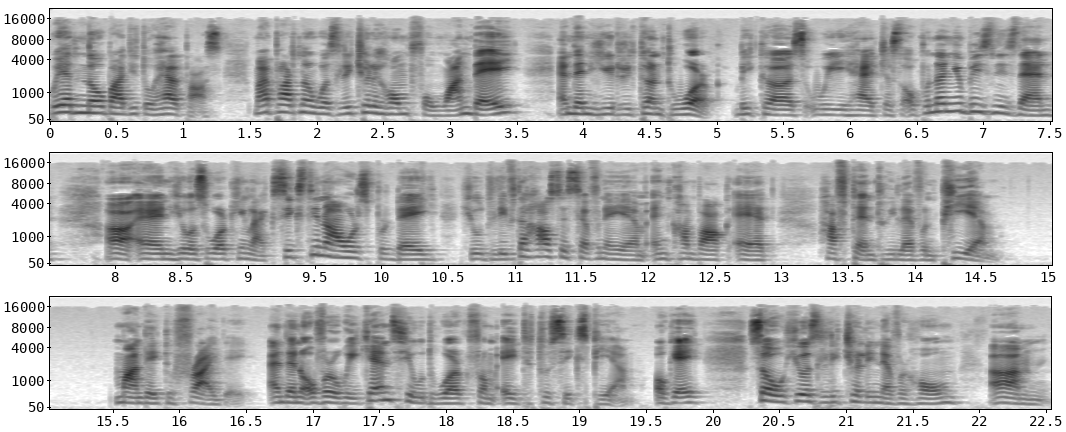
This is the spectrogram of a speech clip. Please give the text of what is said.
We had nobody to help us. My partner was literally home for one day and then he returned to work because we had just opened a new business then uh, and he was working like 16 hours per day. He would leave the house at 7 a.m. and come back at half 10 to 11 p.m. Monday to Friday. And then over weekends, he would work from 8 to 6 p.m. Okay? So he was literally never home. Um,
